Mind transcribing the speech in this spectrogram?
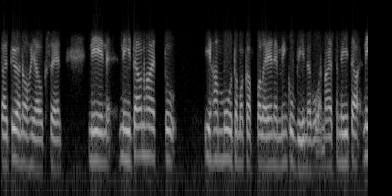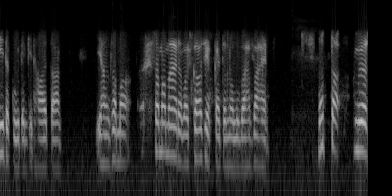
tai työnohjaukseen, niin niitä on haettu ihan muutama kappale enemmän kuin viime vuonna, että niitä, niitä kuitenkin haetaan ihan sama, sama määrä, vaikka asiakkaita on ollut vähän vähemmän. Mutta myös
